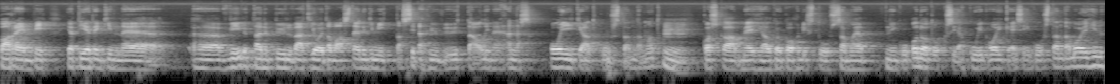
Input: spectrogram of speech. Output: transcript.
parempi ja tietenkin ne tai ne pylvät, joita vasta jotenkin mittas sitä hyvyyttä, oli ne ns. oikeat kustantamot, mm. koska meihin alkoi kohdistua samoja niin kuin odotuksia kuin oikeisiin kustantamoihin,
